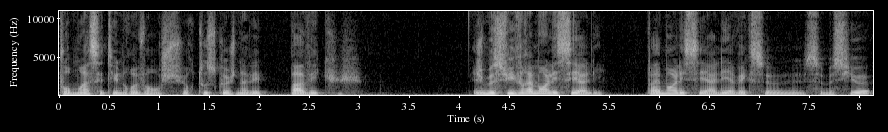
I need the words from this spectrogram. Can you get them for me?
Pour moi, c'était une revanche sur tout ce que je n'avais pas vécu. Je me suis vraiment laissé aller, vraiment laissé aller avec ce, monsieur.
